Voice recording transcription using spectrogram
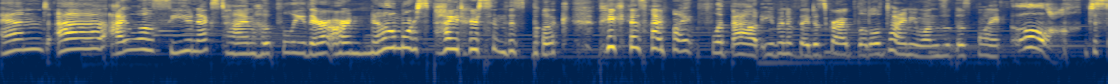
And uh, I will see you next time. Hopefully there are no more spiders in this book because I might flip out even if they describe little tiny ones at this point. Ugh! Just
